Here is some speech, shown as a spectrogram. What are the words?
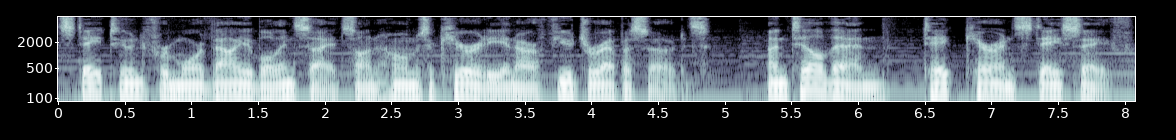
Stay tuned for more valuable insights on home security in our future episodes. Until then, take care and stay safe.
